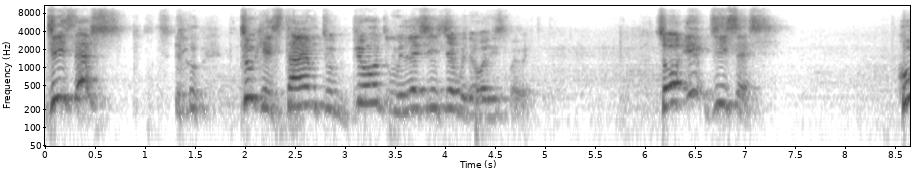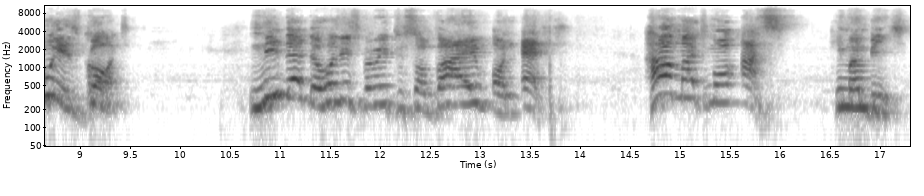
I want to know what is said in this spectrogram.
Jesus took his time to build relationship with the Holy Spirit. So if Jesus, who is God, needed the Holy Spirit to survive on earth, how much more us, human beings?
